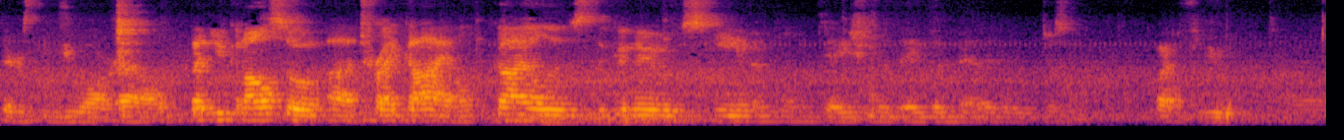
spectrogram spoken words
there's the URL. But you can also uh, try Guile. Guile is the GNU scheme implementation that they've embedded in just quite a few, uh,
